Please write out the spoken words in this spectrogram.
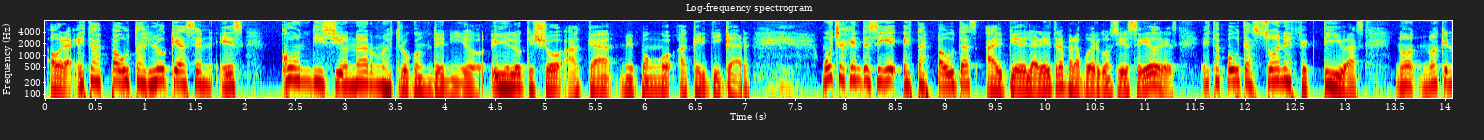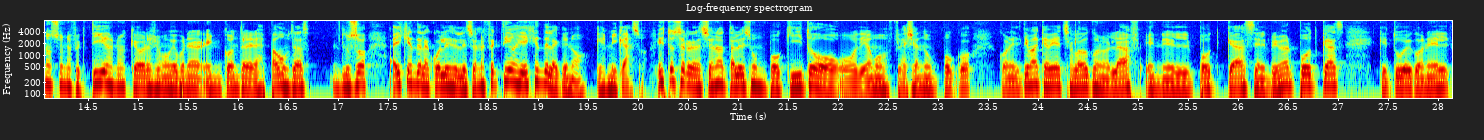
Ahora, estas pautas lo que hacen es condicionar nuestro contenido y es lo que yo acá me pongo a criticar. Mucha gente sigue estas pautas al pie de la letra para poder conseguir seguidores. Estas pautas son efectivas. No, no es que no son efectivas, no es que ahora yo me voy a poner en contra de las pautas. Incluso hay gente a la cual les son efectivas y hay gente a la que no, que es mi caso. Esto se relaciona tal vez un poquito, o, digamos, flasheando un poco, con el tema que había charlado con Olaf en el podcast, en el primer podcast que tuve con él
